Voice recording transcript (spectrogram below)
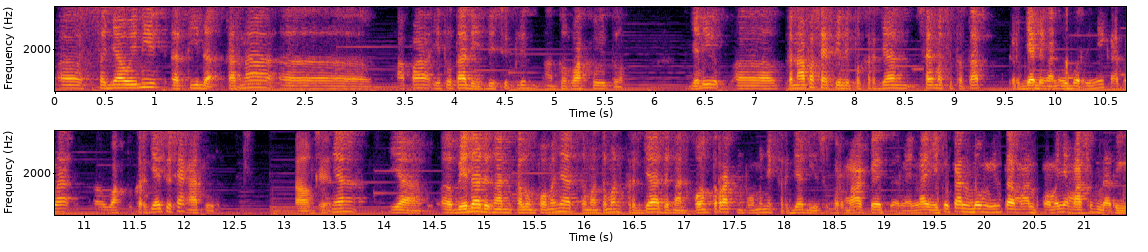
uh, sejauh ini uh, tidak karena uh, apa itu tadi disiplin atur waktu itu jadi uh, kenapa saya pilih pekerjaan saya masih tetap kerja dengan Uber ini karena uh, waktu kerja itu saya ngatur okay. maksudnya ya eh, beda dengan kalau umpamanya teman-teman kerja dengan kontrak umpamanya kerja di supermarket dan lain-lain itu kan dong minta umpamanya masuk dari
